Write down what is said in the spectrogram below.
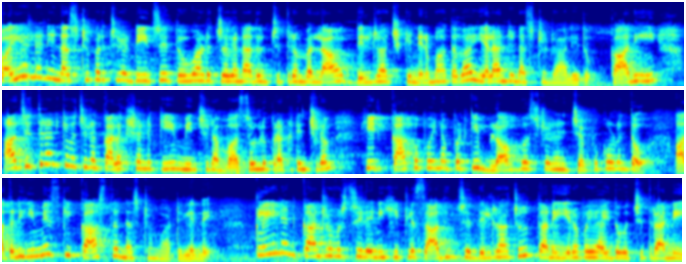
బయ్యర్లని నష్టపరిచిన డీజే దువ్వాడ జగన్నాథం చిత్రం వల్ల దిల్ రాజుకి నిర్మాతగా ఎలాంటి నష్టం రాలేదు. కానీ ఆ చిత్రానికి వచ్చిన కలెక్షన్లకి మించిన వసూళ్ళు ప్రకటించడం హిట్ కాకపోయినప్పటికీ బ్లాక్ బస్టర్ అని చెప్పుకోవడంతో అతడి ఇమేజ్కి కాస్త నష్టం వాటిల్లింది. క్లీన్ అండ్ కాంట్రవర్సీ లేని హిట్లు సాధించే దిల్ రాజు తన ఇరవై ఐదవ చిత్రాన్ని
